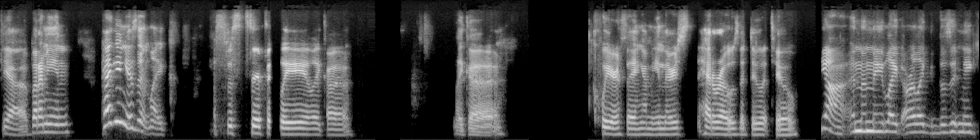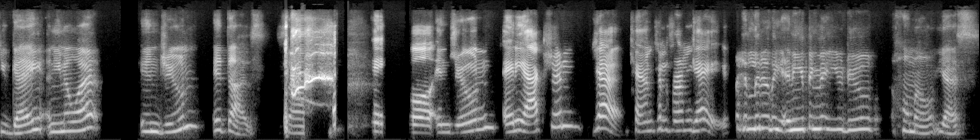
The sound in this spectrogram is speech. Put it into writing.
yeah, but I mean, pegging isn't like specifically like a like a queer thing. I mean, there's heteros that do it too. Yeah, and then they like are like, does it make you gay? And you know what? In June, it does. So Well, in June, any action, yeah, can confirm gay. literally anything that you do, homo. Yes,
